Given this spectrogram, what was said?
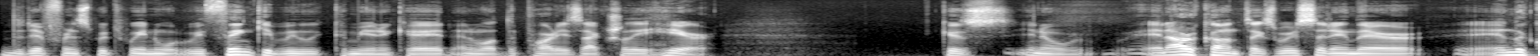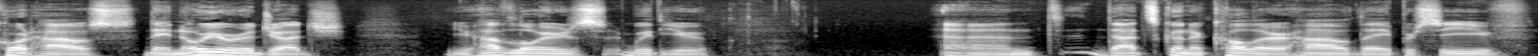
the difference between what we think we communicate and what the parties actually hear. Because you know, in our context, we're sitting there in the courthouse. They know you're a judge. You have lawyers with you, and that's going to color how they perceive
